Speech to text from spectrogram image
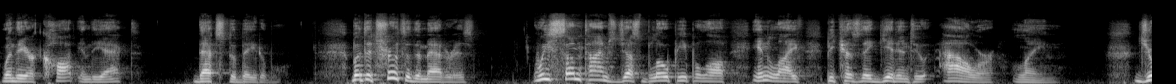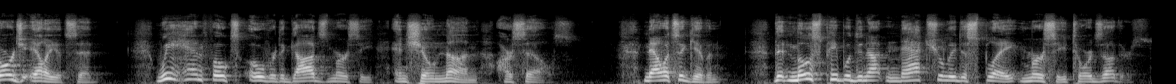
when they are caught in the act? That's debatable. But the truth of the matter is, we sometimes just blow people off in life because they get into our lane. George Eliot said, we hand folks over to God's mercy and show none ourselves. Now it's a given that most people do not naturally display mercy towards others.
